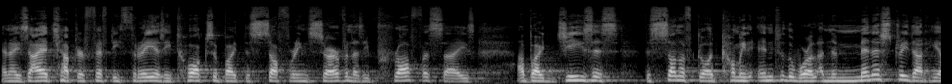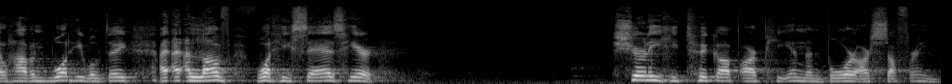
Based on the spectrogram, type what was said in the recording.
in Isaiah chapter 53, as he talks about the suffering servant, as he prophesies about Jesus the Son of God coming into the world and the ministry that he'll have and what he will do. I, I love what he says here. Surely he took up our pain and bore our suffering.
